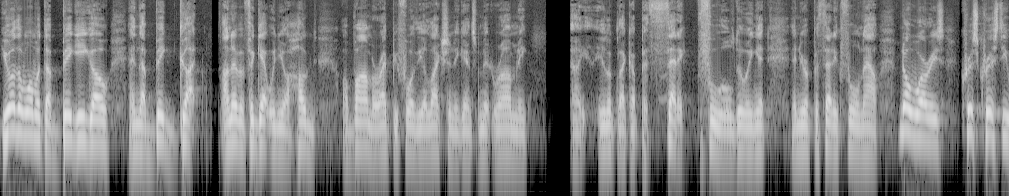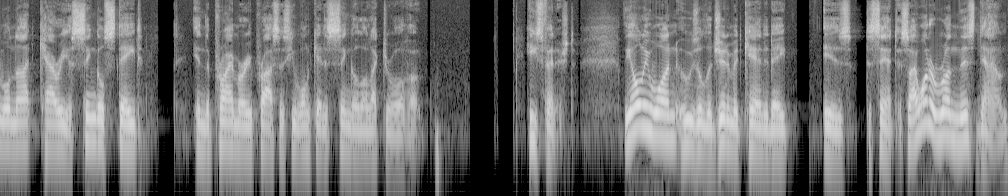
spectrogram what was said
You're the one with the big ego and the big gut. I'll never forget when you hugged Obama right before the election against Mitt Romney. Uh, you look like a pathetic fool doing it, and you're a pathetic fool now. No worries. Chris Christie will not carry a single state in the primary process. He won't get a single electoral vote. He's finished. The only one who's a legitimate candidate is DeSantis. So I want to run this down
